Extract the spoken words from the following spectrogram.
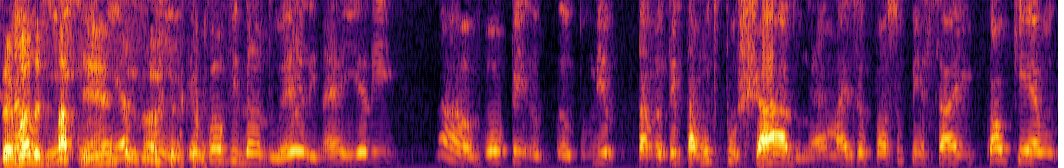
demanda Não, de pacientes. E, e assim, eu convidando ele, né? E ele não, eu vou, eu, eu, meu, tá, meu tempo está muito puxado, né? Mas eu posso pensar em qual que é o,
